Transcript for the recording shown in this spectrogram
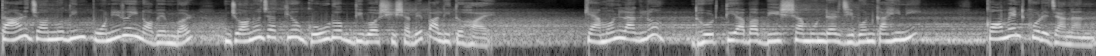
তার জন্মদিন পনেরোই নভেম্বর জনজাতীয় গৌরব দিবস হিসাবে পালিত হয়। কেমন লাগল ধরতি আবা বিরসা মুন্ডার জীবন কাহিনী? কমেন্ট করে জানান।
